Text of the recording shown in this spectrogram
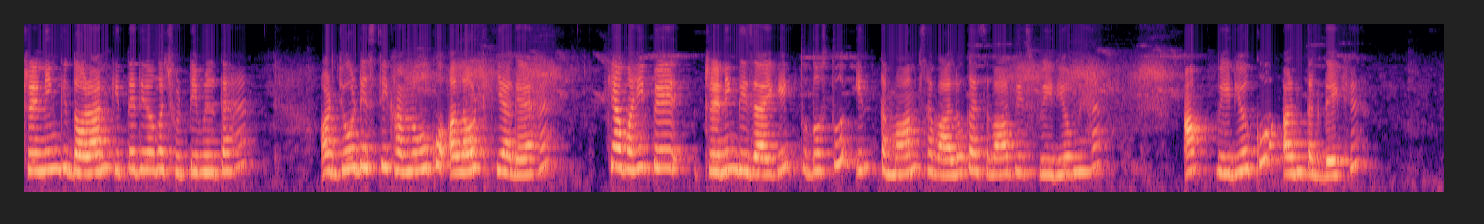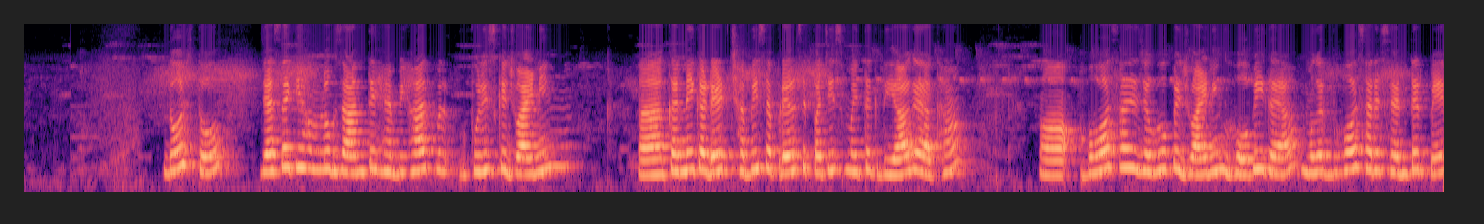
ट्रेनिंग के दौरान कितने दिनों का छुट्टी मिलता है? और जो डिस्ट्रिक्ट हम लोगों को अलाउट किया गया है, क्या वहीं पे ट्रेनिंग दी जाएगी? तो दोस्तों, इन तमाम सवालों का जवाब इस वीडियो में है। आप वीडियो को अंत तक देखें। दोस्तों, जैसा कि हम लोग जानते हैं, बिहार पुलिस के ज्वाइनिंग करने का डेट 26 अप्रैल से 25 मई तक दिया गया था। बहुत सारी जगहों पे ज्वाइनिंग हो भी गया, मगर बहुत सारे सेंटर पे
